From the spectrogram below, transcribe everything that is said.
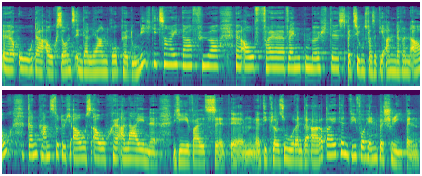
äh, oder auch sonst in der Lerngruppe du nicht die Zeit dafür äh, aufwenden möchtest, beziehungsweise die anderen auch, dann kannst du durchaus auch äh, alleine jeweils äh, ähm, die Klausuren bearbeiten, wie vorhin beschrieben.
